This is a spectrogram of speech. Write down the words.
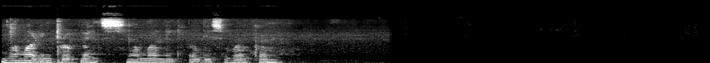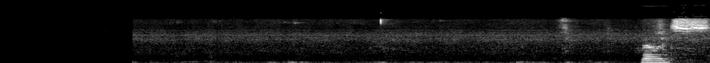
No more improvements, no more need for this worker. Roads.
